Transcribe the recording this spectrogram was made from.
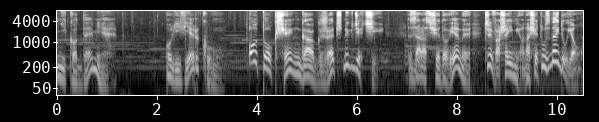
Nikodemie, Oliwierku, Oto księga grzecznych dzieci. Zaraz się dowiemy, czy wasze imiona się tu znajdują.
